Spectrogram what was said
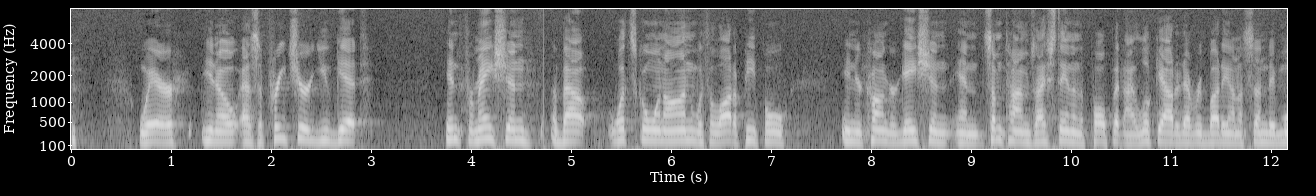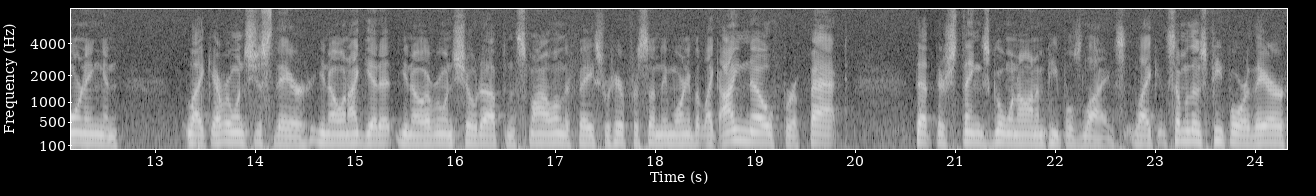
where, you know, as a preacher, you get information about what's going on with a lot of people in your congregation, and sometimes I stand in the pulpit and I look out at everybody on a Sunday morning and like everyone's just there, you know, and I get it, you know, everyone showed up and the smile on their face, we're here for Sunday morning, but like I know for a fact that there's things going on in people's lives. Like some of those people are there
